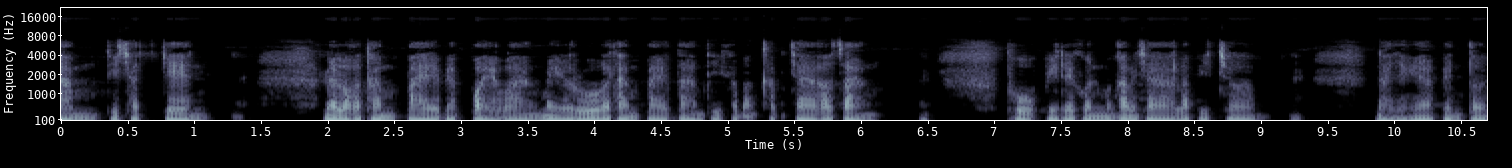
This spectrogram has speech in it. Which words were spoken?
นำที่ชัดเจนนะแล้วเราก็ทำไปแบบปล่อยวาง ไม่รู้ก็ทำไปตามที่เขาบังคับชาเขาสั่งถูกผิดให้คนบังคับชารับผิดชอบนะอย่างเงี้ยเป็นต้น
